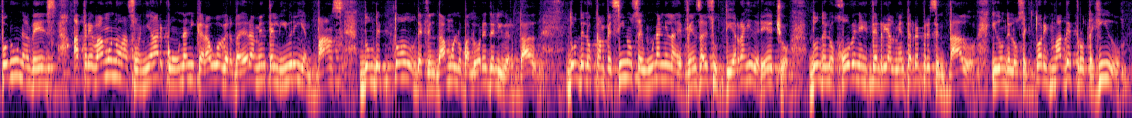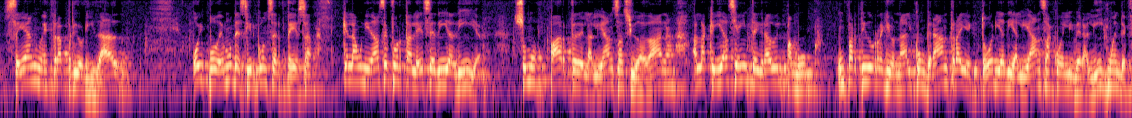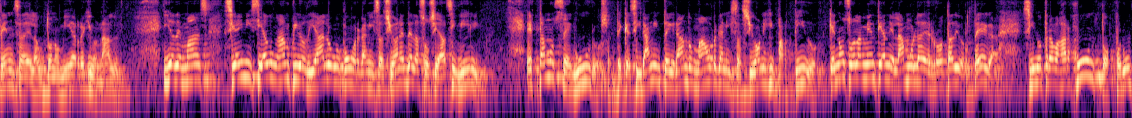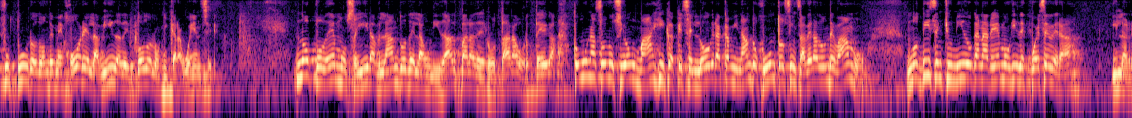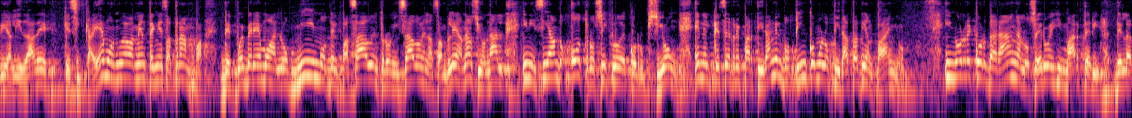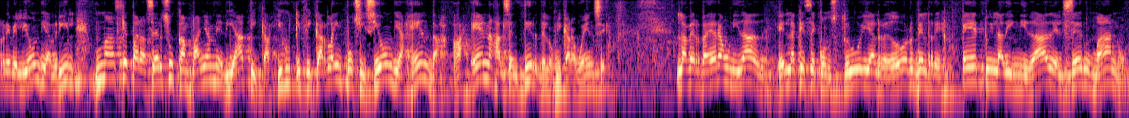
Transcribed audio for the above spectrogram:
Por una vez, atrevámonos a soñar con una Nicaragua verdaderamente libre y en paz, donde todos defendamos los valores de libertad, donde los campesinos se unan en la defensa de sus tierras y derechos, donde los jóvenes estén realmente representados y donde los sectores más desprotegidos sean nuestra prioridad. Hoy podemos decir con certeza que la unidad se fortalece día a día somos parte de la Alianza Ciudadana a la que ya se ha integrado el PAMUC, un partido regional con gran trayectoria de alianzas con el liberalismo en defensa de la autonomía regional. Y además se ha iniciado un amplio diálogo con organizaciones de la sociedad civil. Estamos seguros de que se irán integrando más organizaciones y partidos, que no solamente anhelamos la derrota de Ortega, sino trabajar juntos por un futuro donde mejore la vida de todos los nicaragüenses. No podemos seguir hablando de la unidad para derrotar a Ortega como una solución mágica que se logra caminando juntos sin saber a dónde vamos. Nos dicen que unidos ganaremos y después se verá. Y la realidad es que si caemos nuevamente en esa trampa, después veremos a los mismos del pasado entronizados en la Asamblea Nacional, iniciando otro ciclo de corrupción en el que se repartirán el botín como los piratas de antaño. Y no recordarán a los héroes y mártires de la rebelión de abril más que para hacer sus campañas mediáticas y justificar la imposición de agendas ajenas al sentir de los nicaragüenses. La verdadera unidad es la que se construye alrededor del respeto y la dignidad del ser humano.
